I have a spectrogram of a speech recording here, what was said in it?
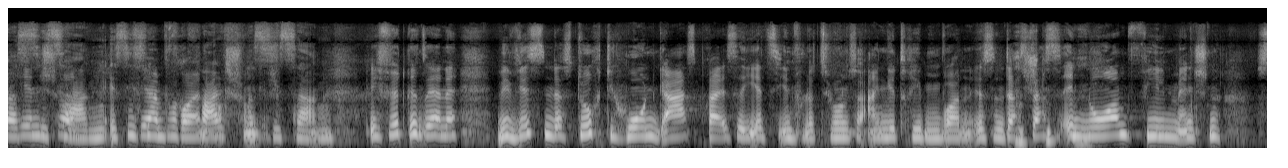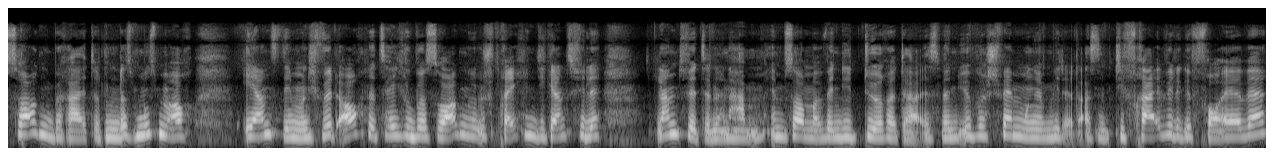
was Sie sagen. Es ist einfach falsch, was Sie sagen. Ich würde ganz gerne, wir wissen, dass durch die hohen Gaspreise jetzt die Inflation so angetrieben worden ist und dass das, das enorm vielen Menschen Sorgen bereitet. Und das muss man auch ernst nehmen. Und ich würde auch tatsächlich über Sorgen sprechen, die ganz viele Landwirtinnen haben im Sommer, wenn die Dürre da ist, wenn die Überschwemmungen wieder da sind. Die Freiwillige Feuerwehr,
